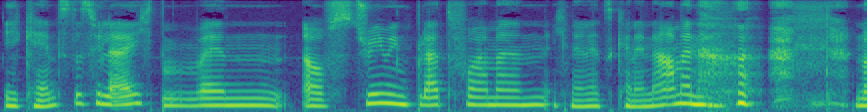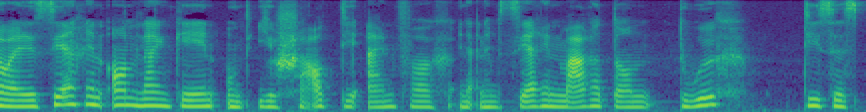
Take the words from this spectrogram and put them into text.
Ihr kennt das vielleicht, wenn auf Streaming-Plattformen, ich nenne jetzt keine Namen, neue Serien online gehen und ihr schaut die einfach in einem Serienmarathon durch. Dieses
